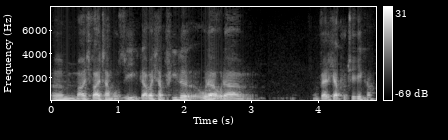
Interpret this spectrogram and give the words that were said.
Ähm, mache ich weiter Musik, aber ich habe viele oder, oder werde ich Apotheker.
